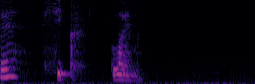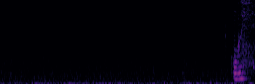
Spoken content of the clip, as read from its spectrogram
Це сік лайми. Ось.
